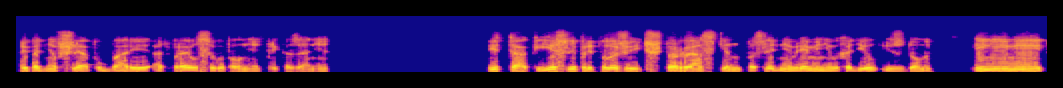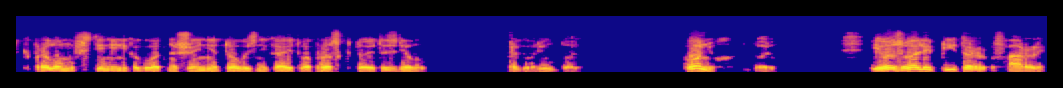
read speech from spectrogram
Приподняв шляпу, Барри отправился выполнять приказание. Итак, если предположить, что Раскин последнее время не выходил из дома, и не имеет к пролому в стене никакого отношения, то возникает вопрос, кто это сделал, — проговорил Дойл. Конюх Дойл. Его звали Питер Фарли.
